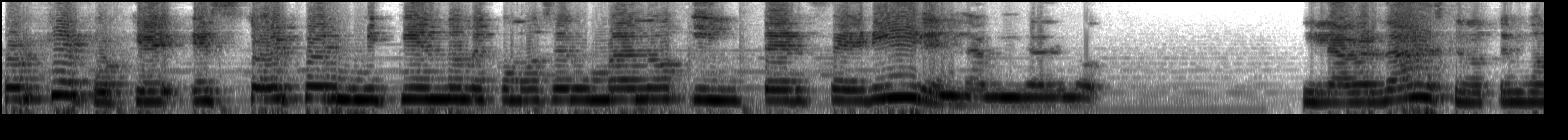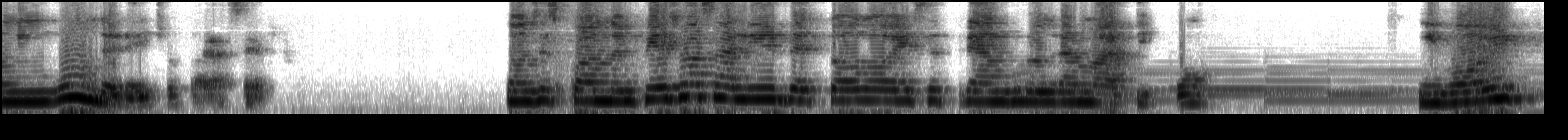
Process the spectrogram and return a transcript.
¿Por qué? Porque estoy permitiéndome como ser humano interferir en la vida del otro. Y la verdad es que no tengo ningún derecho para hacerlo. Entonces, cuando empiezo a salir de todo ese triángulo dramático y voy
